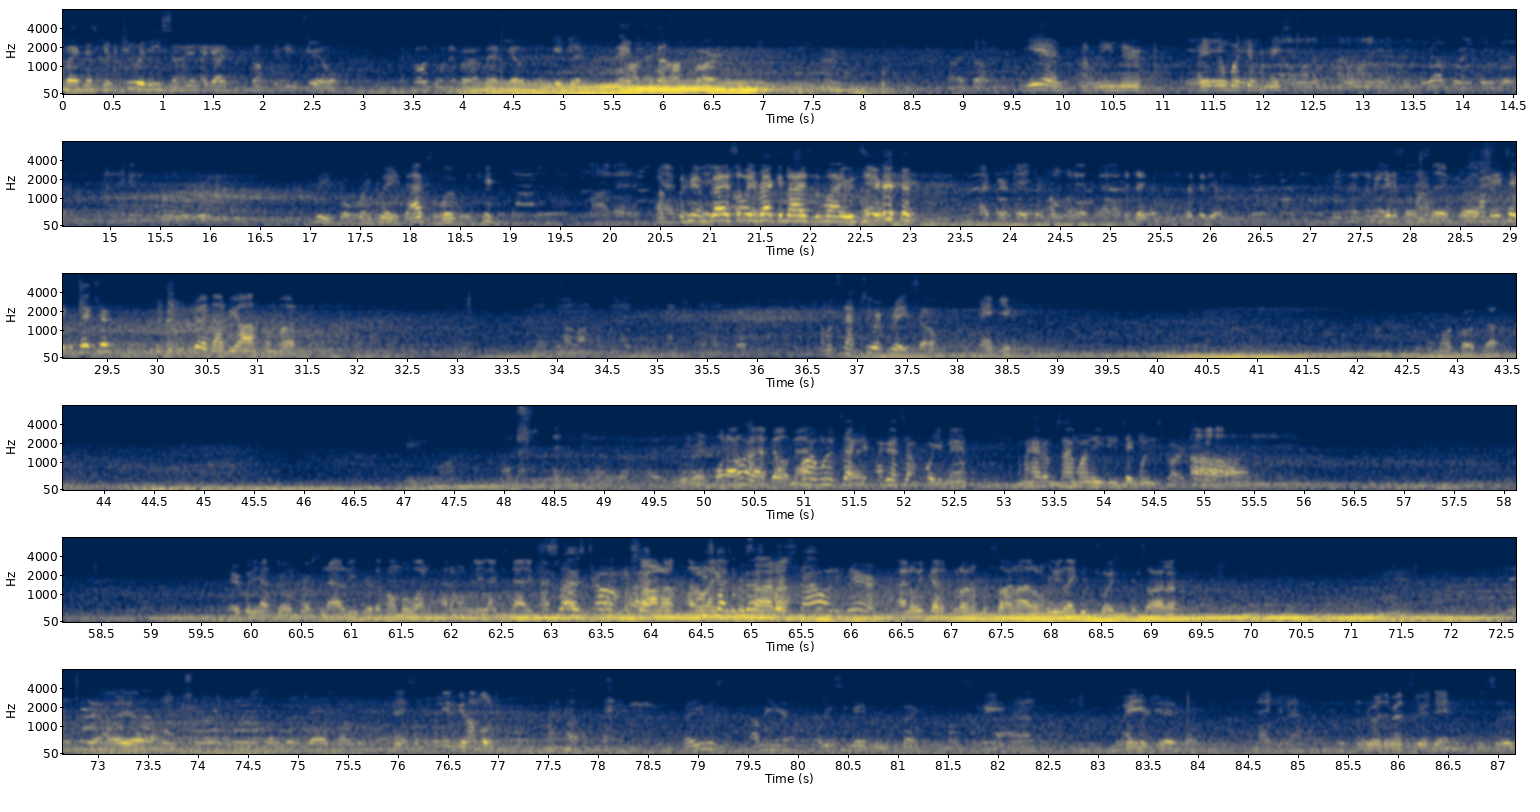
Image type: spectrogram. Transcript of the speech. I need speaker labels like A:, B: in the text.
A: if I just get two of these signed. I got some for you too. I told you whenever I met you I was going to give you. I had
B: Oh,
A: these custom
B: awesome.
A: cards.
B: Yes, sir. Oh, that's awesome.
A: Yeah, I mean they're. I didn't know much information.
C: I don't want to. I don't want to interrupt or anything, but can I get a photo with
A: Please, Wolverine, please, absolutely.
C: you? Oh man.
A: I'm,
C: I
A: I'm glad somebody
C: humbleness.
A: recognized him while he was here.
C: I appreciate your humbleness, man.
A: take the video. Let me get
C: That's
A: it.
C: so sick, bro.
A: Want me to take a picture?
C: You could, that'd be awesome, bud. No, it's been a long couple nights, man. Thanks so much, bro.
A: I'm gonna snap two or three. So
C: Thank you.
A: one more close up.
C: Oh, man. Thank you so much, bro. Hold on to that belt, man.
A: Hold on one second. I got something for you, man. I'm gonna have him sign one of these. You can take one of these cards.
C: Oh. Everybody has their own personalities. You're the humble one. I don't really like static.
A: That's what I was telling him.
C: Persona.
A: got,
C: I don't
A: he's
C: like
A: got the
C: persona.
A: best personality there.
C: I know he's got to put on a persona. I don't really like his choice of persona.
B: Yeah, yeah.
D: Picture with him.
C: Hey, some people need to be humbled.
B: He was, I mean, at least he gave me respect.
C: Sweet, man.
B: I
C: Sweet.
B: appreciate it, buddy.
C: Thank you, man. Enjoy the rest of your day.
B: Yes, sir.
